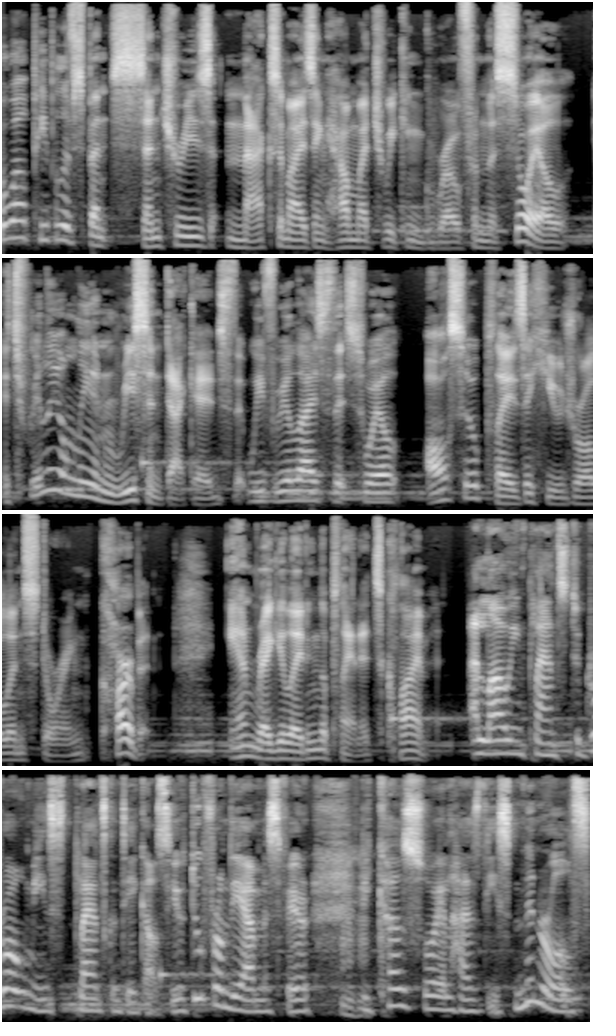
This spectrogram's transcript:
But while people have spent centuries maximizing how much we can grow from the soil, it's really only in recent decades that we've realized that soil also plays a huge role in storing carbon and regulating the planet's climate. allowing plants to grow means plants can take out CO2 from the atmosphere. Mm-hmm. Because soil has these minerals,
